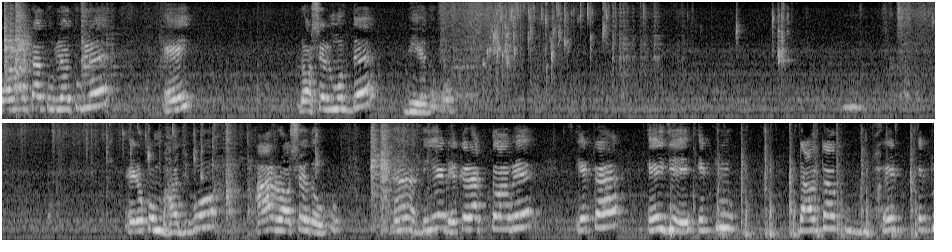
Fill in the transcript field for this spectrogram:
বড়াটা তুলে তুলে এই রসের মধ্যে দিয়ে দেবো। এরকম ভাজবো আর রসে দেবো। হ্যাঁ দিয়ে ঢেকে রাখতে হবে। এটা এই যে একটু ডালটা একটু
